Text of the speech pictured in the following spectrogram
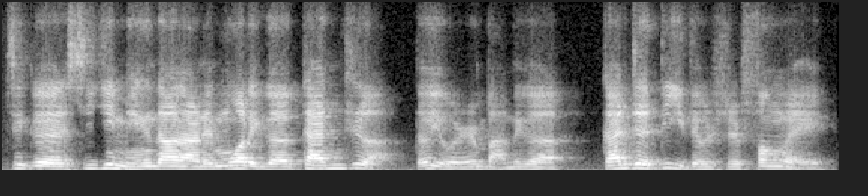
这个习近平到那里摸了一个甘蔗，都有人把那个甘蔗地都是封为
